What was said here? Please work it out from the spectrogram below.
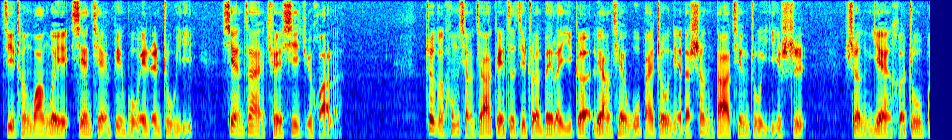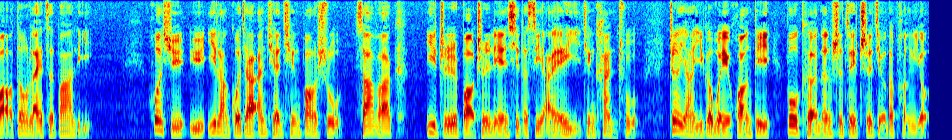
继承王位，先前并不为人注意，现在却戏剧化了。这个空想家给自己准备了一个两千五百周年的盛大庆祝仪式，盛宴和珠宝都来自巴黎，或许与伊朗国家安全情报署 SAVAK。一直保持联系的 CIA 已经看出，这样一个伪皇帝不可能是最持久的朋友，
